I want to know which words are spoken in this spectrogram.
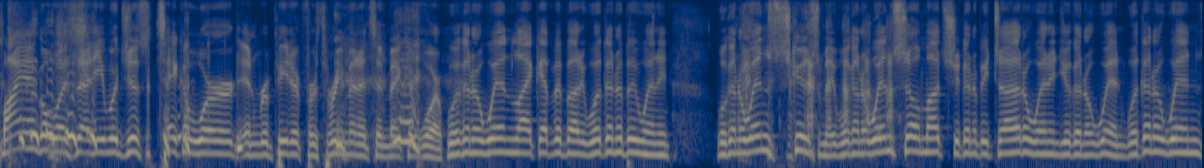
My angle was that he would just take a word and repeat it for three minutes and make it work. We're gonna win like everybody. We're gonna be winning. We're gonna win. Excuse me. We're gonna win so much. You're gonna be tired of winning. You're gonna win. We're gonna win.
